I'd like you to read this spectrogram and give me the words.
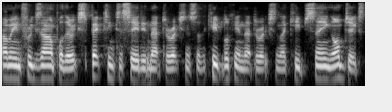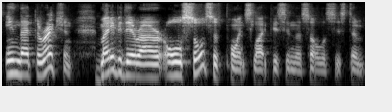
I mean, for example, they're expecting to see it in that direction, so they keep looking in that direction. They keep seeing objects in that direction. Mm-hmm. Maybe there are all sorts of points like this in the solar system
